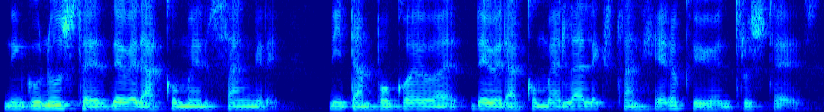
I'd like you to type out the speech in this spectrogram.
ninguno de ustedes deberá comer sangre, ni tampoco deberá comerla el extranjero que vive entre ustedes.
